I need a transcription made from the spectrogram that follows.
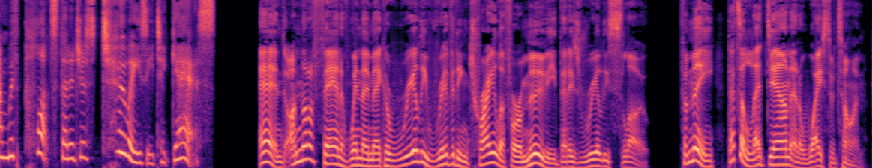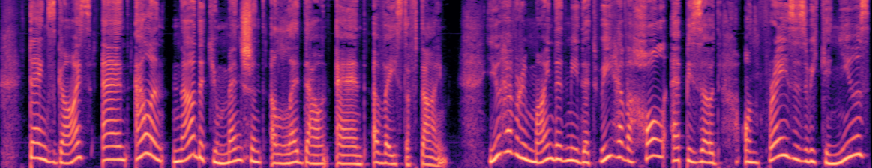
and with plots that are just too easy to guess. And I'm not a fan of when they make a really riveting trailer for a movie that is really slow. For me, that's a letdown and a waste of time. Thanks, guys. And Alan, now that you mentioned a letdown and a waste of time, you have reminded me that we have a whole episode on phrases we can use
